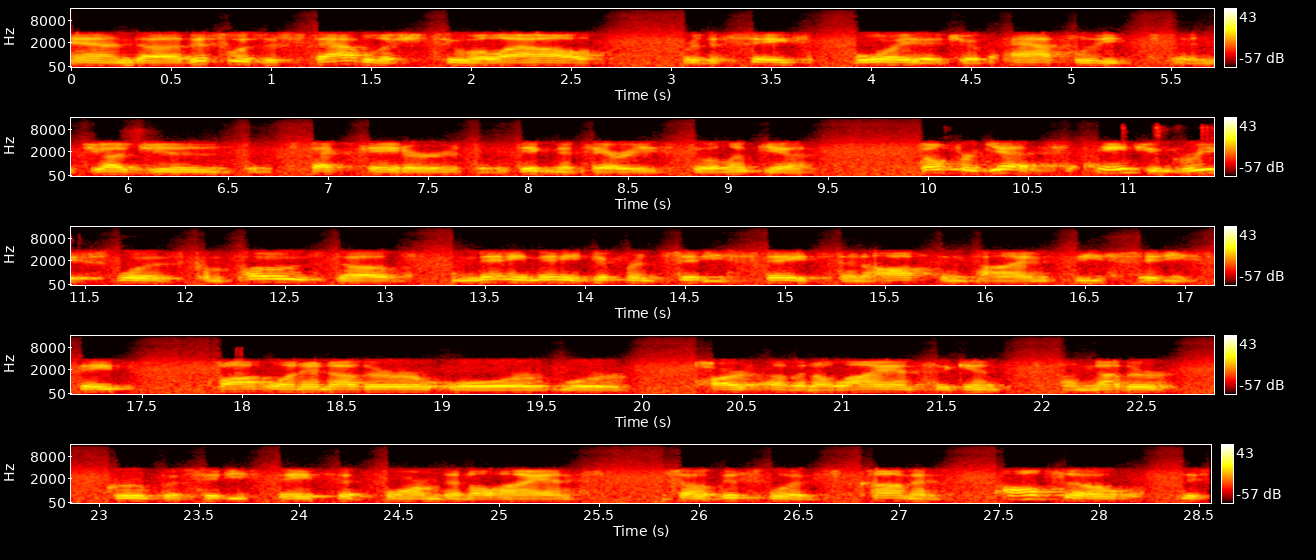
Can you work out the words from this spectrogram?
and uh, this was established to allow for the safe voyage of athletes and judges and spectators and dignitaries to Olympia. Don't forget, ancient Greece was composed of many, many different city states, and oftentimes these city states fought one another or were part of an alliance against another group of city states that formed an alliance. So this was common. Also, this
